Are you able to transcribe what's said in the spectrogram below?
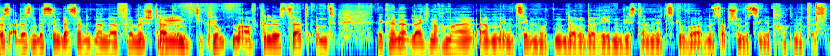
das alles ein bisschen besser miteinander vermischt hat mhm. und die Klumpen aufgelöst hat. Und wir können ja gleich nochmal ähm, in zehn Minuten darüber reden, wie es dann jetzt geworden ist, ob schon ein bisschen getrocknet ist.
